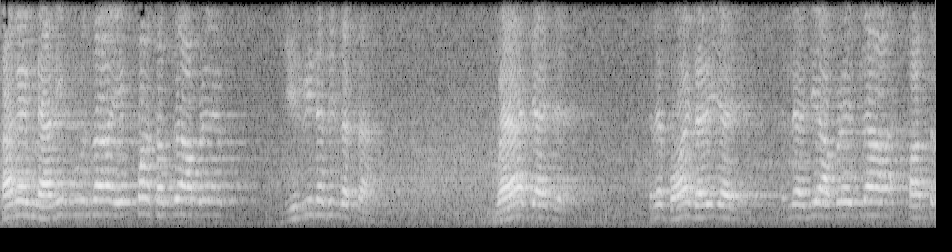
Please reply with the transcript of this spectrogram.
કારણ કે જ્ઞાની પુરુષના એક પણ શબ્દ આપણે જીરવી નથી શકતા. વયા જ જાય છે. એટલે ભોય ડરી જાય છે. એટલે હજી આપણે એટલા પાત્ર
